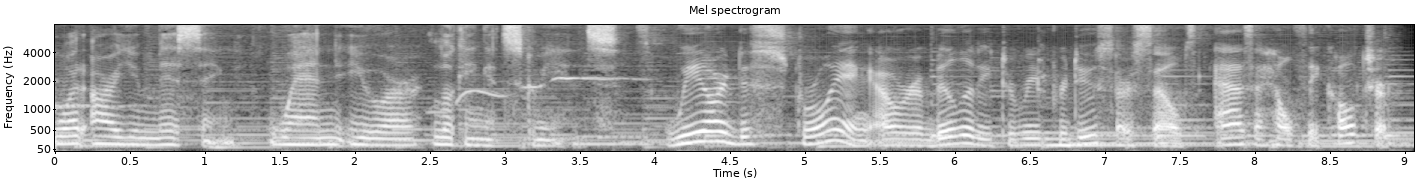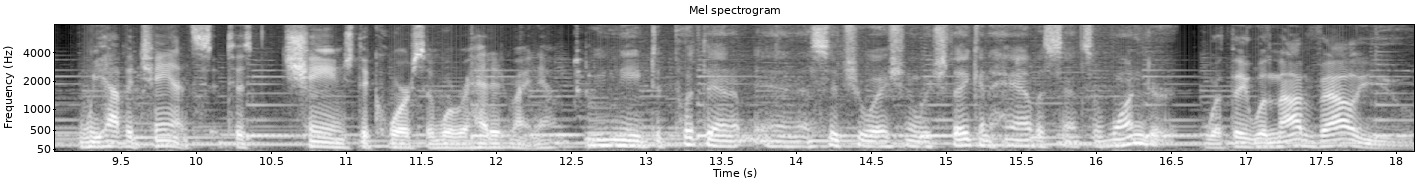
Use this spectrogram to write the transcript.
What are you missing when you are looking at screens? We are destroying our ability to reproduce ourselves as a healthy culture. We have a chance to change the course of where we're headed right now. We need to put them in a situation in which they can have a sense of wonder. What they will not value,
